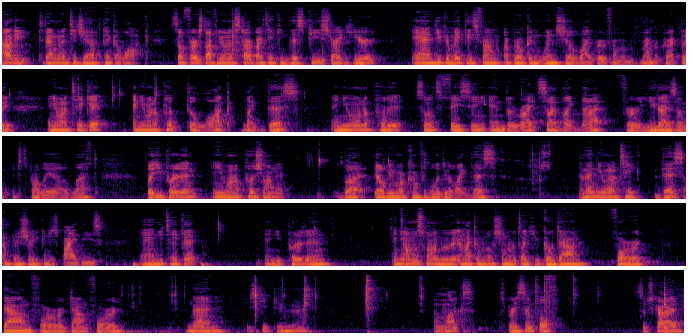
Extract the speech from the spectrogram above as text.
Howdy, today I'm going to teach you how to pick a lock. So first off, you want to start by taking this piece right here, and you can make these from a broken windshield wiper, if I remember correctly. And you want to take it, and you want to put the lock like this, and you want to put it so it's facing in the right side like that. For you guys, um, it's probably a left. But you put it in, and you want to push on it. But it'll be more comfortable to do it like this. And then you want to take this, I'm pretty sure you can just buy these and you take it and you put it in and you almost want to move it in like a motion where it's like you go down, forward, down, forward, down, forward. And then just keep doing that. Unlocks. It's pretty simple. Subscribe.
